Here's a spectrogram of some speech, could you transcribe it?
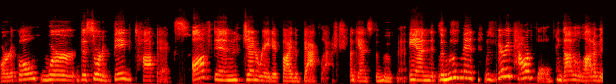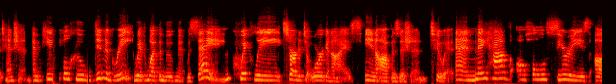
article were the sort of big topics, often generated by the backlash against the movement. And the movement was very powerful and got a lot of attention. And people who didn't agree with what the movement was saying quickly started to organize in opposition to it. And they have a whole series of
